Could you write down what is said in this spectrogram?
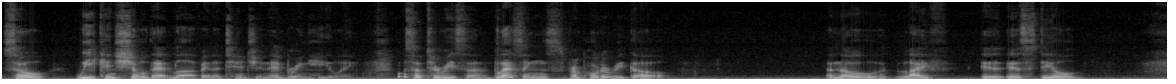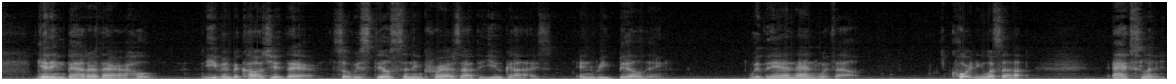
So we can show that love and attention and bring healing. What's up, Teresa? Blessings from Puerto Rico. I know life is, still getting better there, I hope, even because you're there. So we're still sending prayers out to you guys in rebuilding within and without. Courtney, what's up? Excellent.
